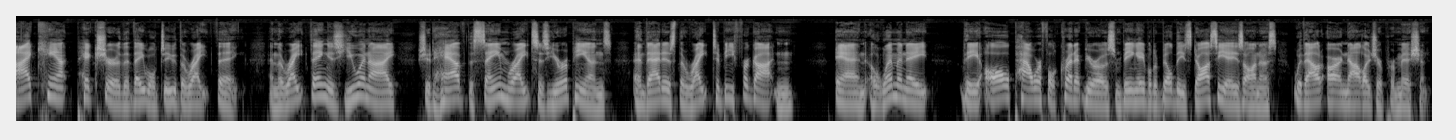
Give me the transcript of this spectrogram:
I can't picture that they will do the right thing. And the right thing is you and I should have the same rights as Europeans, and that is the right to be forgotten and eliminate the all powerful credit bureaus from being able to build these dossiers on us without our knowledge or permission.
